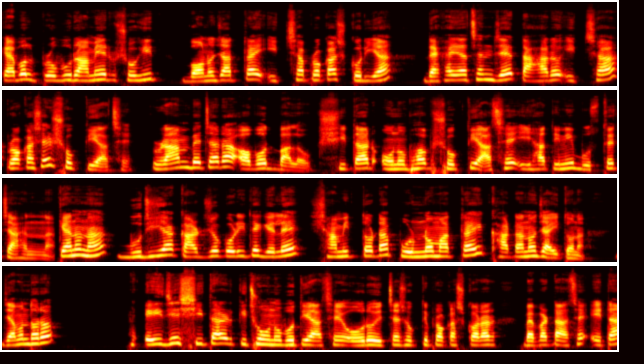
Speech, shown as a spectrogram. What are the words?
কেবল প্রভু রামের সহিত বনযাত্রায় ইচ্ছা প্রকাশ করিয়া দেখাইয়াছেন যে তাহারও ইচ্ছা প্রকাশের শক্তি আছে। রাম বেচারা অবধ বালক, সীতার অনুভব শক্তি আছে ইহা তিনি বুঝতে চাহেন না। কেননা বুঝিয়া কার্য করিতে গেলে স্বামিত্বটা পূর্ণমাত্রায় খাটানো যাইত না। যেমন ধরো এই যে সীতার কিছু অনুভূতি আছে, ওরও ইচ্ছা শক্তি প্রকাশ করার ব্যাপারটা আছে, এটা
